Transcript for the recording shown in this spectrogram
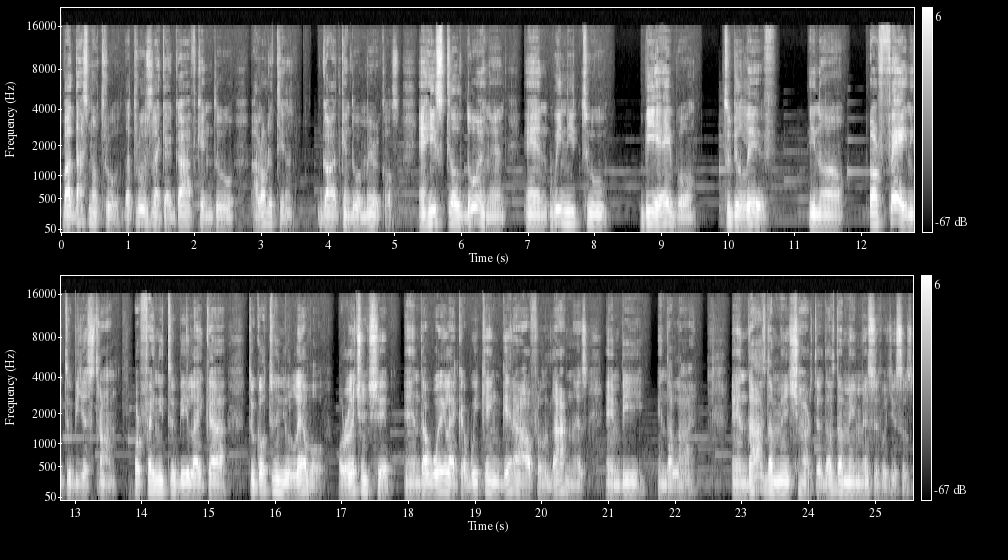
but that's not true. The truth is like a uh, God can do a lot of things. God can do miracles, and He's still doing it. And we need to be able to believe. You know, our faith need to be strong. Our faith need to be like uh, to go to a new level or relationship and that way like uh, we can get out from the darkness and be in the light. And that's the main charter that's the main message for jesus.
